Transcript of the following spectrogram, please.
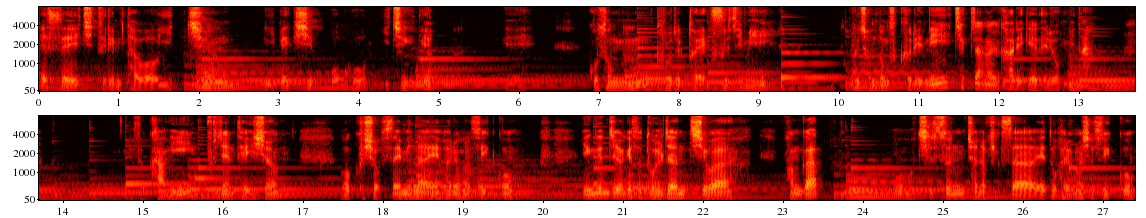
SH 드림타워 2층 215호 2층이고요. 예, 고성능 프로젝터 X짐이 그리고 전동 스크린이 책장을 가리게 내려옵니다. 그래서 강의, 프레젠테이션, 워크숍, 세미나에 활용할 수 있고 인근 지역에서 돌잔치와 환갑, 뭐 칠순 저녁 식사에도 활용하실 수 있고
